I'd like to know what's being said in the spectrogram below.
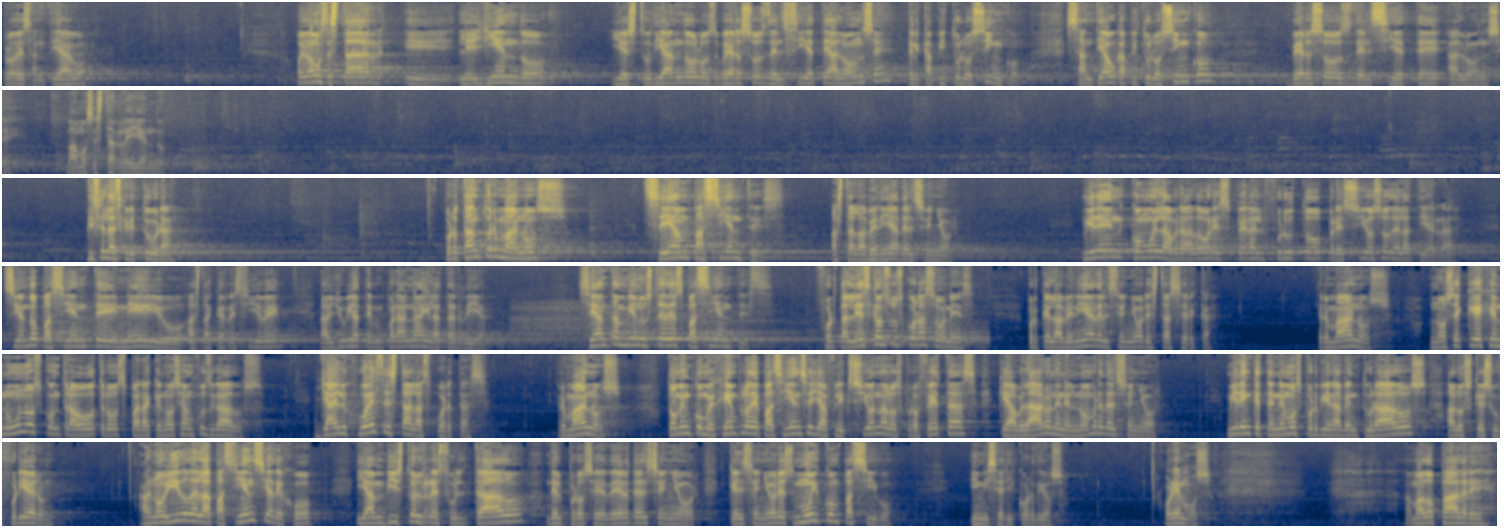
libro de Santiago. Hoy vamos a estar eh, leyendo y estudiando los versos del 7 al 11 del capítulo 5. Santiago capítulo 5, versos del 7 al 11. Vamos a estar leyendo. Dice la escritura, por tanto hermanos, sean pacientes hasta la venida del Señor. Miren cómo el labrador espera el fruto precioso de la tierra, siendo paciente en ello hasta que recibe la lluvia temprana y la tardía. Sean también ustedes pacientes, fortalezcan sus corazones, porque la venida del Señor está cerca. Hermanos, no se quejen unos contra otros para que no sean juzgados. Ya el juez está a las puertas. Hermanos, tomen como ejemplo de paciencia y aflicción a los profetas que hablaron en el nombre del Señor. Miren que tenemos por bienaventurados a los que sufrieron. Han oído de la paciencia de Job y han visto el resultado del proceder del Señor, que el Señor es muy compasivo y misericordioso. Oremos. Amado Padre,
